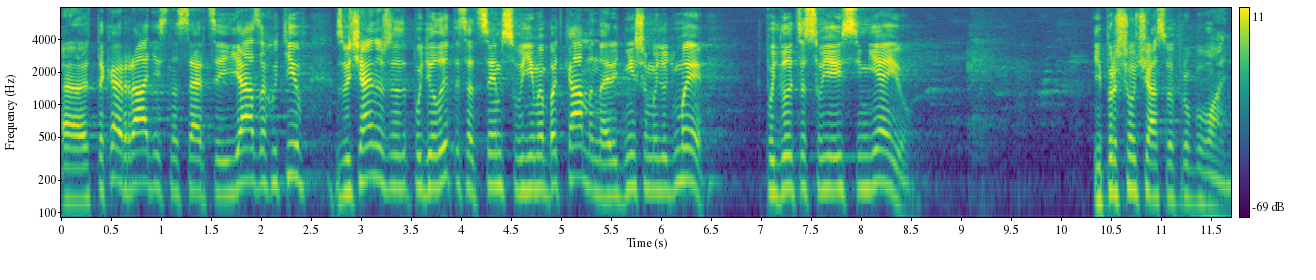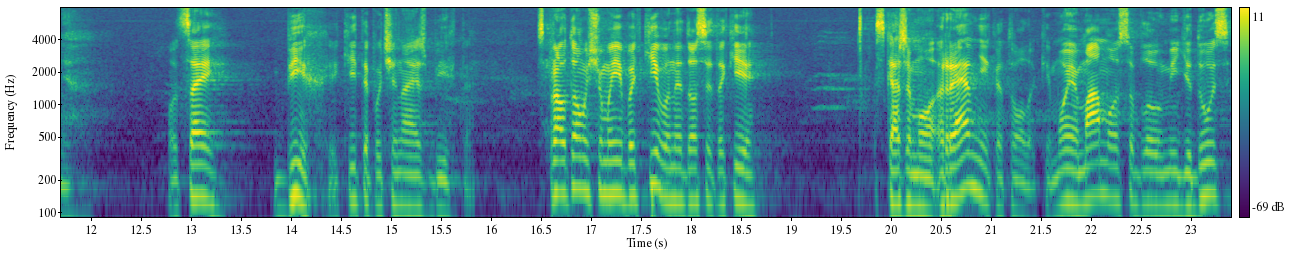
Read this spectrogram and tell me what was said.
е, така радість на серці. І я захотів, звичайно ж, поділитися цим своїми батьками, найріднішими людьми, поділитися своєю сім'єю. І прийшов час випробування. Оцей біг, який ти починаєш бігти. Справа в тому, що мої батьки, вони досить такі, скажімо, ревні католики. Моя мама, особливо мій дідусь,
